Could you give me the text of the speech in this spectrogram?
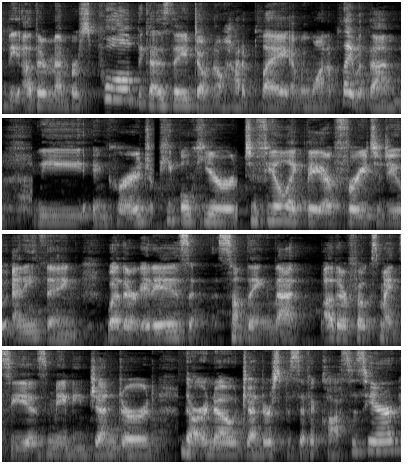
the other members pool because they don't know how to play and we want to play with them. We encourage people here to feel like they are free to do anything, whether it is something that other folks might see as maybe gendered. There are no gender specific classes here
